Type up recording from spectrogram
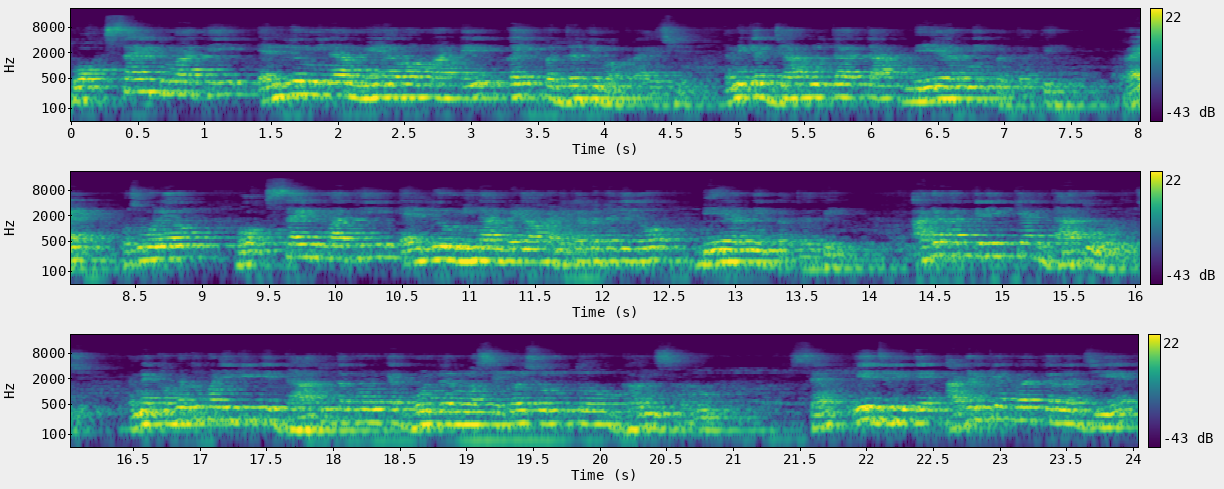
બોક્સાઇટમાંથી એલ્યુમિના મેળવવા માટે કઈ પદ્ધતિ વપરાય છે? તમે ક્યાંક જ્યાં બોલતા હતા બેયરની પદ્ધતિ. રાઈટ હું શું બોલ્યો બોક્સાઇટમાંથી એલ્યુમિના મેળવવા માટે કઈ પદ્ધતિ તો? બેયરની પદ્ધતિ. આગળ વાત કરીએ ક્યાંક ધાતુ હોય છે. તમને ખબર તો પડી ગઈ કે ધાતુ તત્વોનો ક્યાંક ગુણધર્મ હશે? કયો સ્વરૂપ તો? ઘન સ્વરૂપ. સેમ એ જ રીતે આગળ ક્યાંક વાત કરવા જઈએ,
